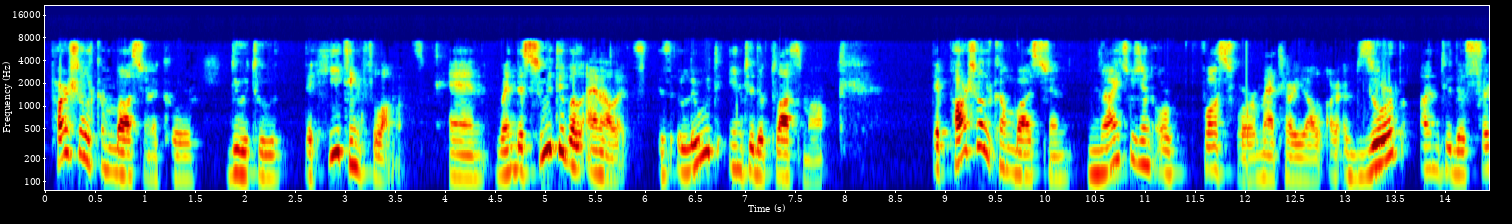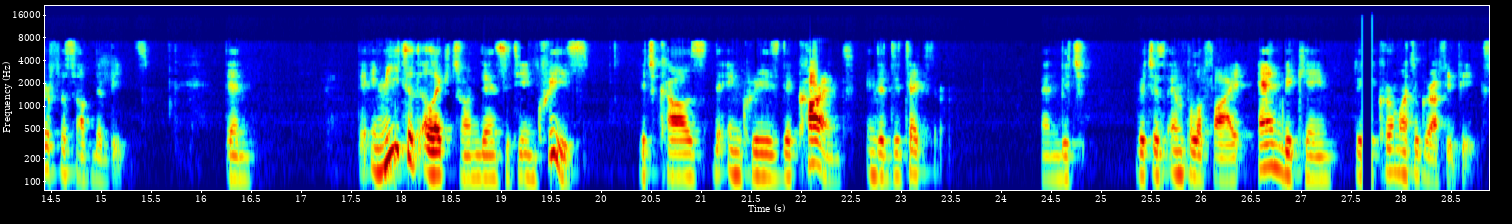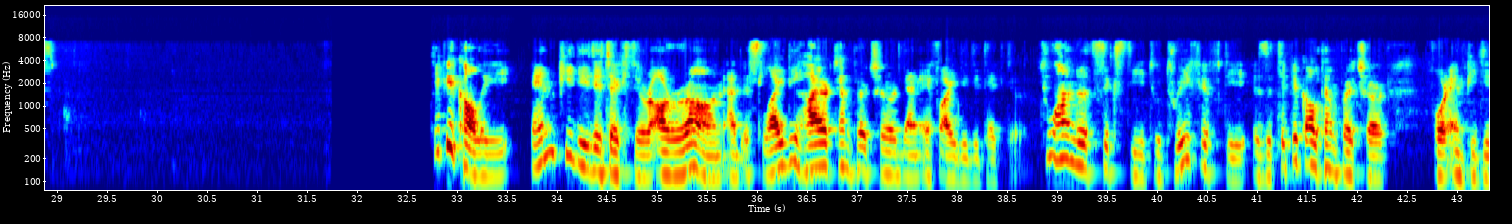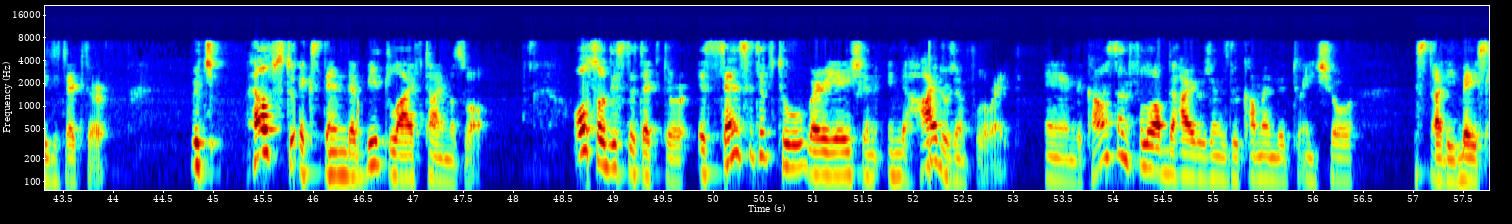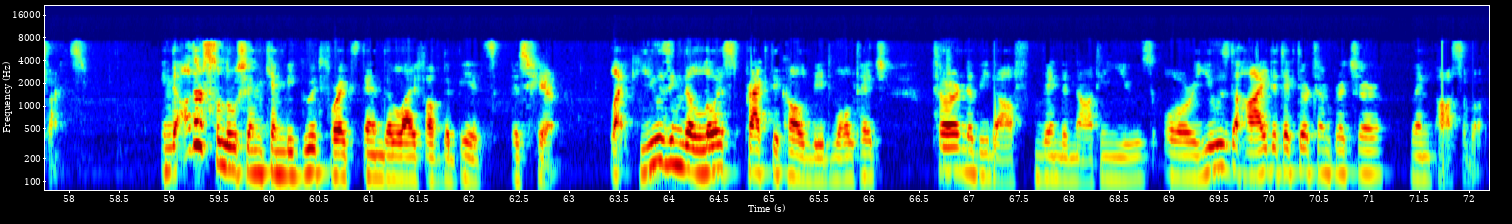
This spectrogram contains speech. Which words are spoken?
partial combustion occur due to the heating filaments. And when the suitable analyte is elute into the plasma, the partial combustion nitrogen or phosphor material are absorbed onto the surface of the beads. Then the emitted electron density increase which cause the increase the current in the detector and which which is amplified and became the chromatography peaks. Typically, NPD detector are run at a slightly higher temperature than FID detector. 260 to 350 is the typical temperature for NPD detector, which helps to extend the bit lifetime as well. Also, this detector is sensitive to variation in the hydrogen flow rate, and the constant flow of the hydrogen is recommended to ensure steady baselines. In the other solution can be good for extend the life of the bits is here, like using the lowest practical bit voltage, turn the bit off when the not in use, or use the high detector temperature when possible.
